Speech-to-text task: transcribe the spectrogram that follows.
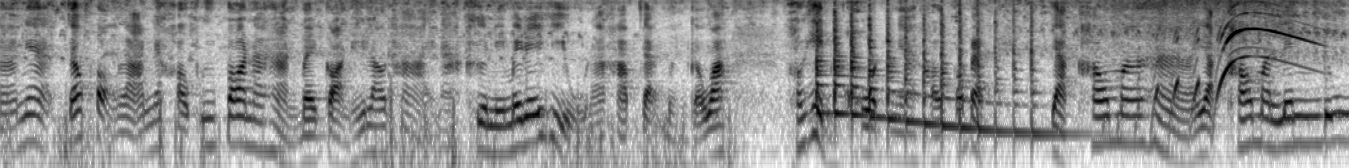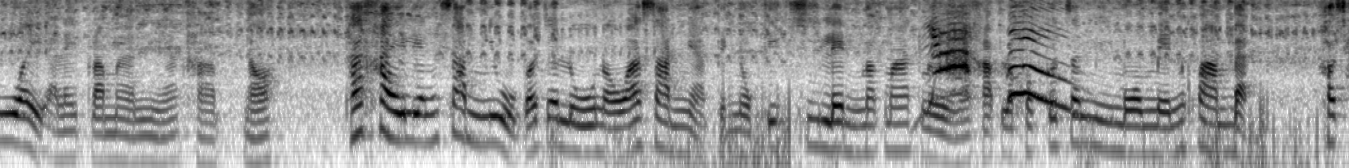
นะเนี่ยเจ้าของร้านเนี่ยเขาเพิ่งป้อนอาหารไปก่อนที่เราถ่ายนะคืนนี้ไม่ได้หิวนะครับ แต่เหมือนกับว่าเขาเห็นคนไงเขาก็แบบ อยากเข้ามาหา อยากเข้ามาเล่นด้วยอะไรประมาณนี้ครับเนาะถ้าใครเลี้ยงซันอยู่ก็จะรู้เนาะว่าซันเนี่ยเป็นนกที่ขี้เล่นมากๆเลยนะครับ แล้วเขาก็จะมีโมเมนต์ความแบบเขาฉ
